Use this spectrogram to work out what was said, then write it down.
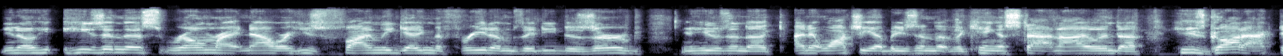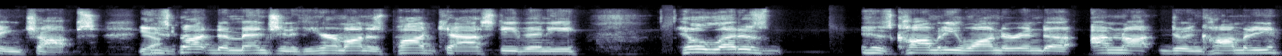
you know he, he's in this realm right now where he's finally getting the freedoms that he deserved You know, he was in the i didn't watch it yet but he's in the, the king of staten island uh, he's got acting chops Yeah. he's got dimension if you hear him on his podcast even he he'll let his his comedy wander into i'm not doing comedy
